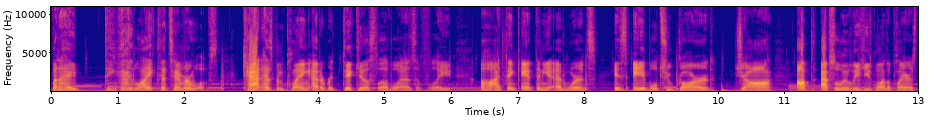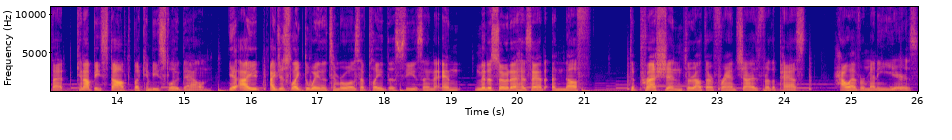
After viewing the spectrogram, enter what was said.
but I think I like the Timberwolves. KAT has been playing at a ridiculous level as of late. Uh, I think Anthony Edwards is able to guard Ja. Op- absolutely, he's one of the players that cannot be stopped but can be slowed down. Yeah, I, I just like the way the Timberwolves have played this season, and Minnesota has had enough depression throughout their franchise for the past however many years,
